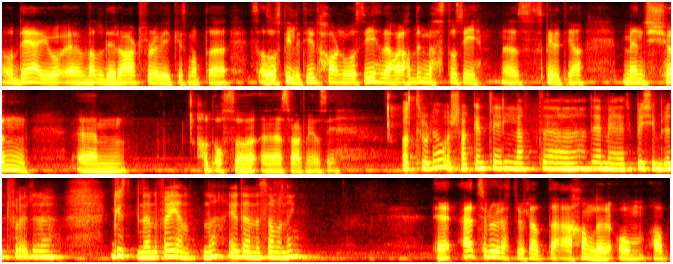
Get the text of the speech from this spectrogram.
Og Det er jo veldig rart, for det virker som at altså spilletid har noe å si. Det hadde mest å si, spilletida. Men kjønn um, hadde også uh, svært mye å si. Hva tror du er årsaken til at uh, de er mer bekymret for uh, guttene enn for jentene i denne sammenheng? Jeg tror rett og slett det handler om at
